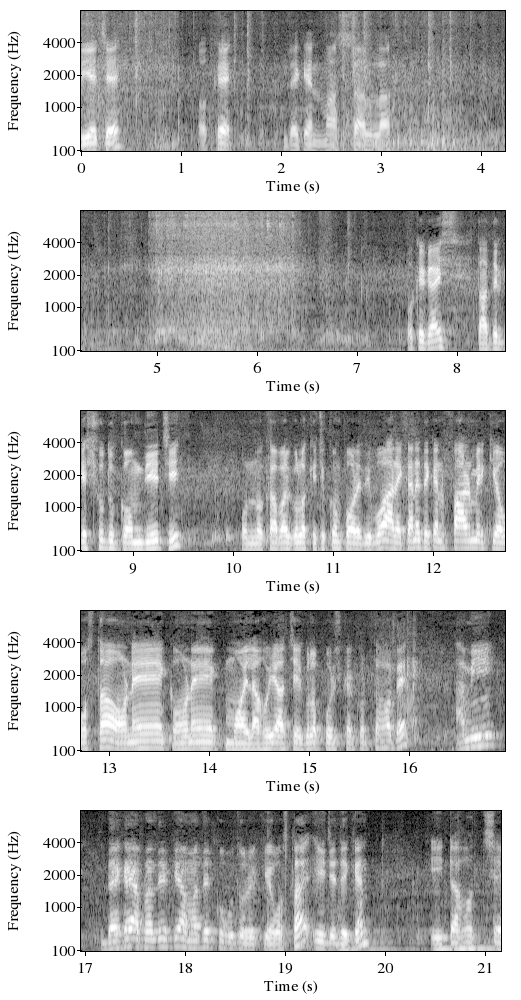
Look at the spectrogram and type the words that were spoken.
দিয়েছে। ওকে, দেখেন মাশাল্লাহ ওকে গাইস তাদেরকে শুধু গম দিয়েছি। অন্য খাবারগুলো কিছুক্ষণ পরে দিব। আর এখানে দেখেন ফার্মের কি অবস্থা? অনেক অনেক ময়লা হয়ে আছে, এগুলো পরিষ্কার করতে হবে। আমি দেখাই আপনাদেরকে আমাদের কবুতরের কি অবস্থা। এই যে দেখেন, এটা হচ্ছে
